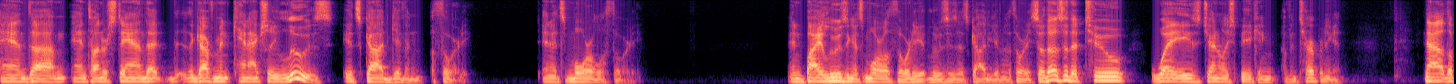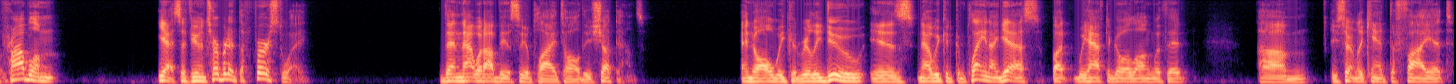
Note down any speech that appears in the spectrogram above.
and um, and to understand that the government can actually lose its God-given authority and its moral authority. And by losing its moral authority, it loses its God given authority. So those are the two ways, generally speaking, of interpreting it. Now, the problem, yes, if you interpret it the first way, then that would obviously apply to all these shutdowns. And all we could really do is now we could complain, I guess, but we have to go along with it. Um, you certainly can't defy it.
